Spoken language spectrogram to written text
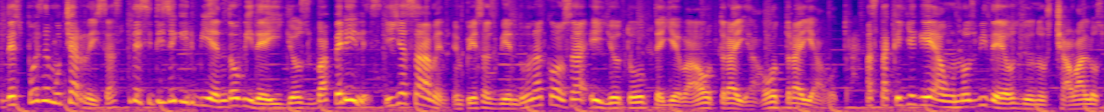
Después de muchas risas, decidí seguir viendo videillos vaporiles. Y ya saben, empiezas viendo una cosa y YouTube te lleva a otra y a otra y a otra. Hasta que llegué a unos videos de unos chavalos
